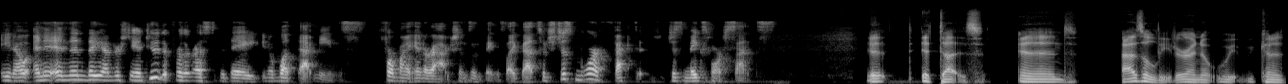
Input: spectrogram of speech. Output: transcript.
you know, and and then they understand too that for the rest of the day, you know, what that means for my interactions and things like that. So it's just more effective, just makes more sense. It it does. And as a leader, I know we, we kind of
